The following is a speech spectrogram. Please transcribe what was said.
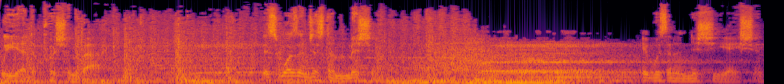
We had to push him back. This wasn't just a mission. It was an initiation.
